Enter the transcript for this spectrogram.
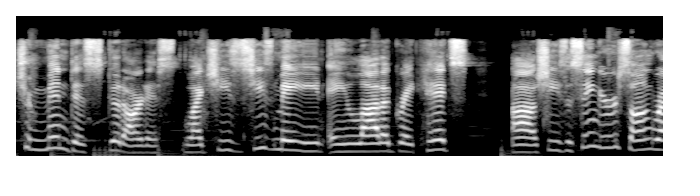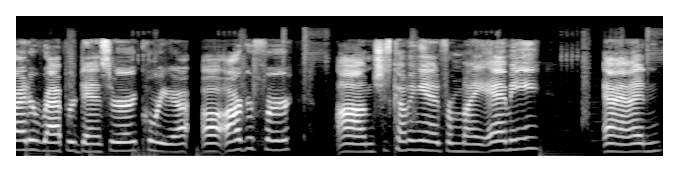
tremendous good artist. Like she's she's made a lot of great hits. Uh, she's a singer, songwriter, rapper, dancer, choreographer. Um, she's coming in from Miami, and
